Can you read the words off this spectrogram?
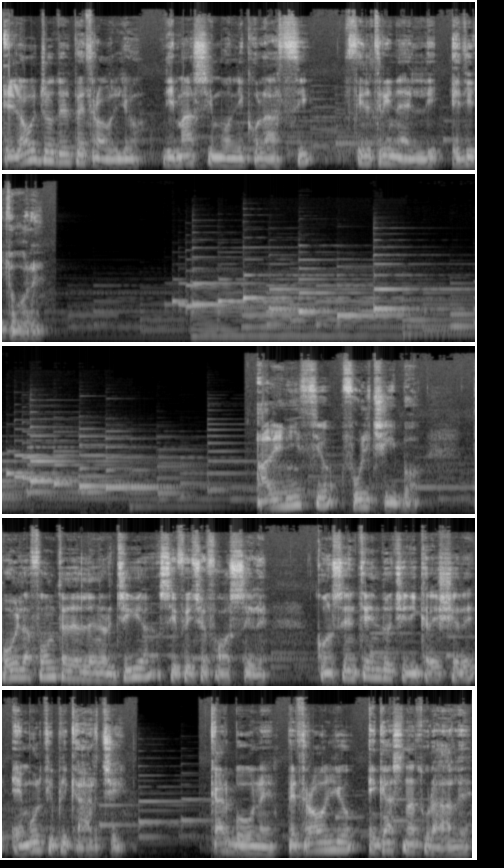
Elogio del petrolio di Massimo Nicolazzi, Feltrinelli, editore. All'inizio fu il cibo, poi la fonte dell'energia si fece fossile, consentendoci di crescere e moltiplicarci. Carbone, petrolio e gas naturale.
